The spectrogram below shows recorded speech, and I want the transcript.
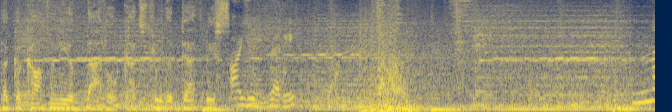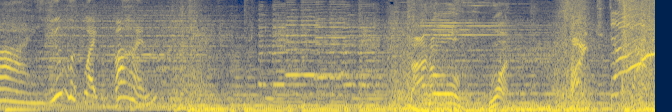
The cacophony of battle cuts through the deathly... Silence. Are you ready? My, you look like fun. Battle one. Fight! Ah!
